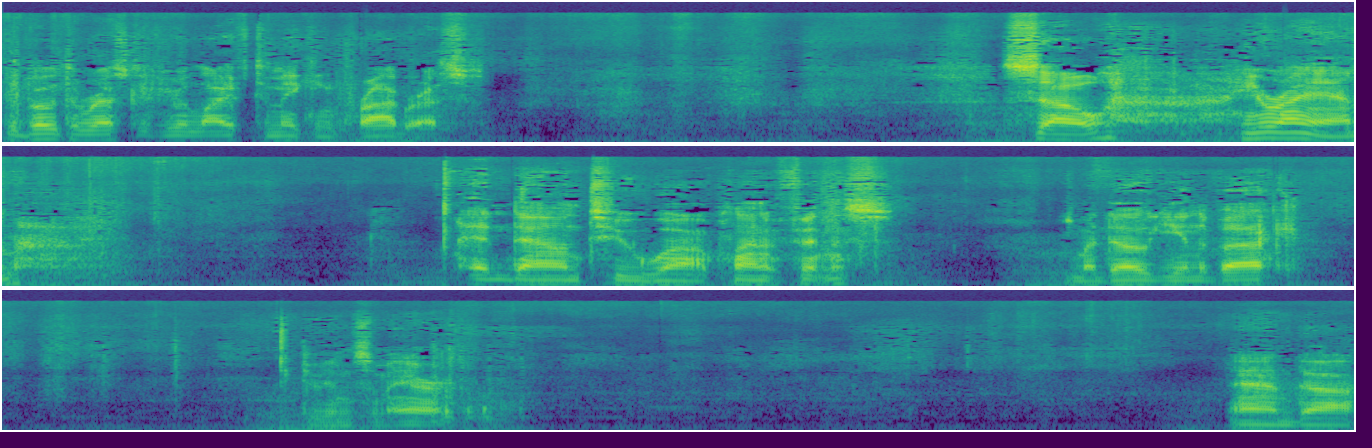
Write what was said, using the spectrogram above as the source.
devote the rest of your life to making progress. So, here I am, heading down to uh, Planet Fitness. There's my doggy in the back. Give him some air. And uh,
